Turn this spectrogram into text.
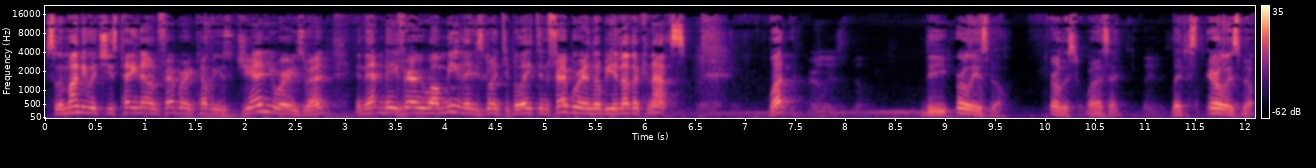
so the money which he's paying now in February covers January's rent, and that may very well mean that he's going to be late in February and there'll be another knas. What? Earliest bill. The earliest bill. Earliest, what did I say? Latest. earliest bill.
